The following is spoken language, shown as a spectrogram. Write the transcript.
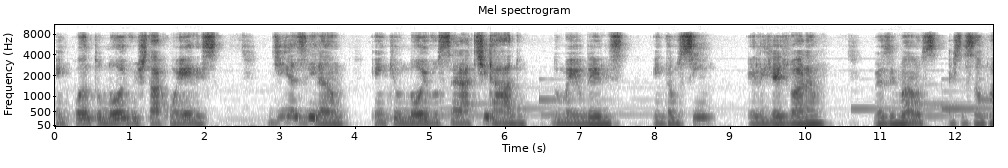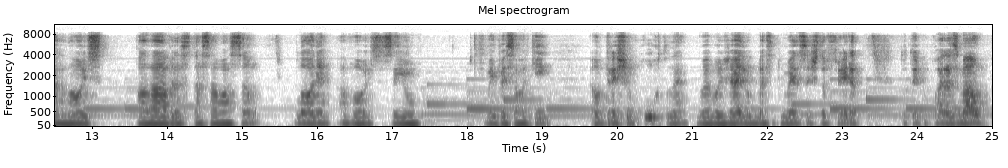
enquanto o noivo está com eles? Dias virão em que o noivo será tirado do meio deles. Então, sim, eles jejuarão. Meus irmãos, estas são para nós palavras da salvação. Glória a vós, Senhor. Bem, pessoal, aqui é um trechinho curto né, do Evangelho, dessa primeira sexta-feira do tempo quaresmal,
